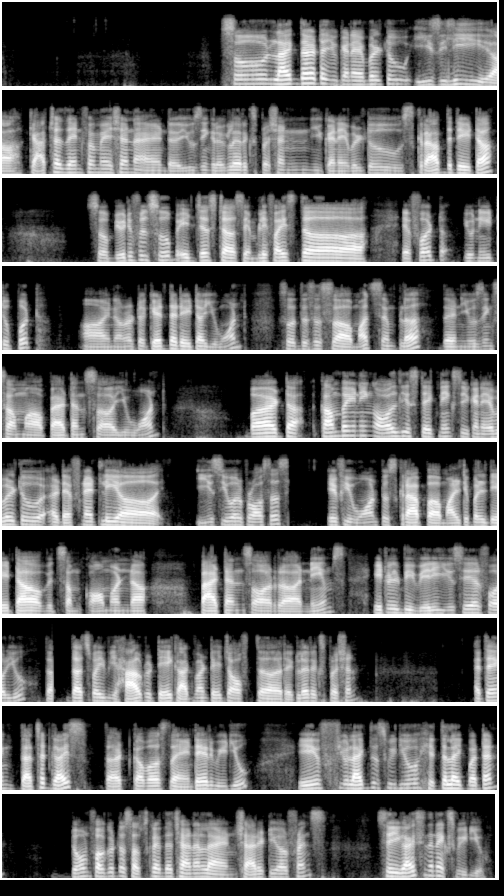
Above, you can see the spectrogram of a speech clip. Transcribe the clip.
So like that, you can able to easily uh, capture the information and uh, using regular expression, you can able to scrap the data. So Beautiful Soup, it just uh, simplifies the effort you need to put uh, in order to get the data you want. So this is uh, much simpler than using some uh, patterns you want. But combining all these techniques, you can able to definitely ease your process if you want to scrap multiple data with some common patterns or uh, names, it will be very easier for you. That's why we have to take advantage of the regular expression. I think that's it guys. That covers the entire video. If you like this video, hit the like button. Don't forget to subscribe the channel and share it to your friends. See you guys in the next video.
